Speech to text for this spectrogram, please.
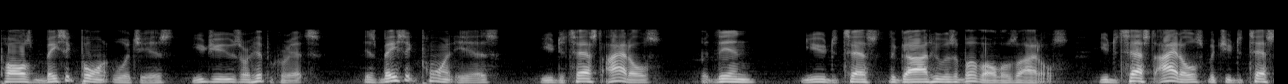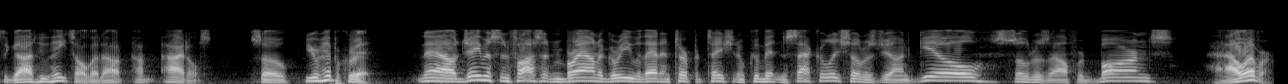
Paul's basic point, which is you Jews are hypocrites, his basic point is you detest idols, but then you detest the God who is above all those idols. You detest idols, but you detest the God who hates all that idols. So you're a hypocrite. Now, Jamieson, Fausset, and Brown agree with that interpretation of committing sacrilege. So does John Gill. So does Alfred Barnes. However,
